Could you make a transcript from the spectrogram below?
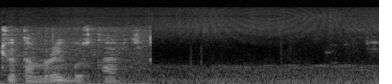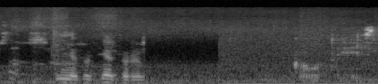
Что там рыбу ставить? Нет, тут нету рыб. У кого-то есть.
